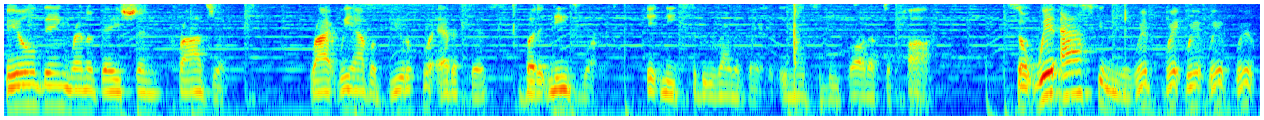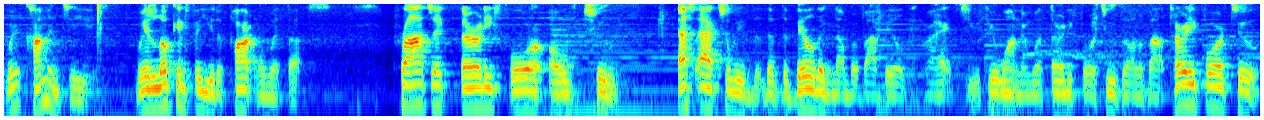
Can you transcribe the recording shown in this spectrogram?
building renovation project. Right? We have a beautiful edifice, but it needs work. It needs to be renovated. It needs to be brought up to par. So we're asking you, we're, we're, we're, we're, we're, coming to you. We're looking for you to partner with us. Project 3402. That's actually the, the, the building number of our building, right? If you're wondering what 342 is all about, 342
